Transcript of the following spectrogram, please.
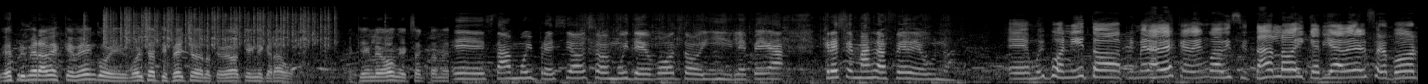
Es primera vez que vengo y voy satisfecho de lo que veo aquí en Nicaragua. Aquí en León, exactamente. Eh, está muy precioso, muy devoto y le pega, crece más la fe de uno. Eh, muy bonito, primera vez que vengo a visitarlo y quería ver el fervor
